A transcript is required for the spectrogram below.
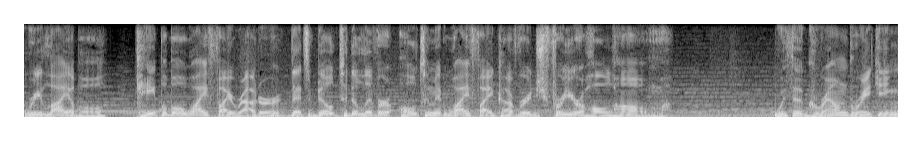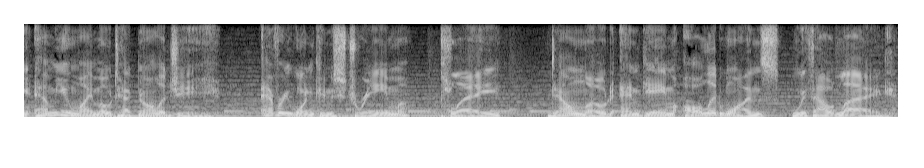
reliable, capable Wi-Fi router that's built to deliver ultimate Wi-Fi coverage for your whole home. With a groundbreaking mu-MIMO technology, everyone can stream, play, download, and game all at once without lag.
